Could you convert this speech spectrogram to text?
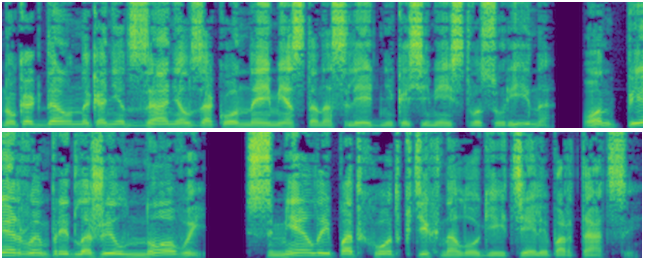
Но когда он, наконец, занял законное место наследника семейства Сурина, он первым предложил новый, смелый подход к технологии телепортации.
